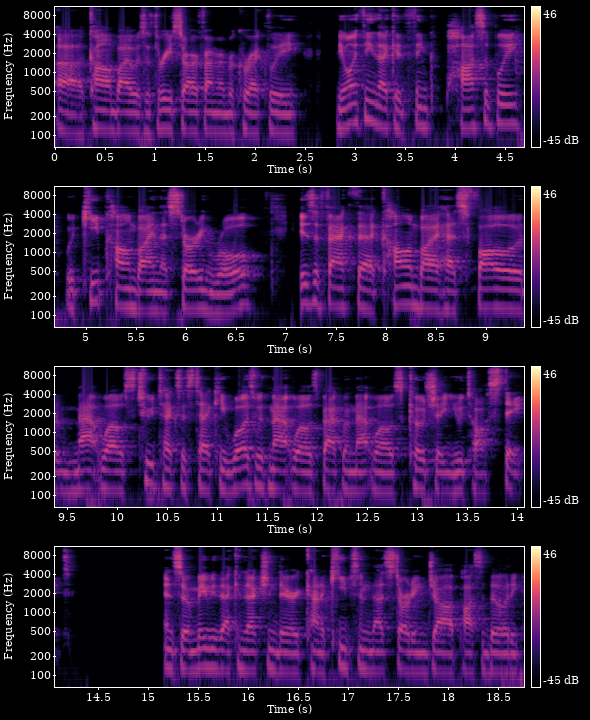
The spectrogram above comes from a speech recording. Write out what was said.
Uh, Colombi was a three star, if I remember correctly. The only thing that I could think possibly would keep Colombi in that starting role is the fact that Colombi has followed Matt Wells to Texas Tech. He was with Matt Wells back when Matt Wells coached at Utah State. And so maybe that connection there kind of keeps him that starting job possibility.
